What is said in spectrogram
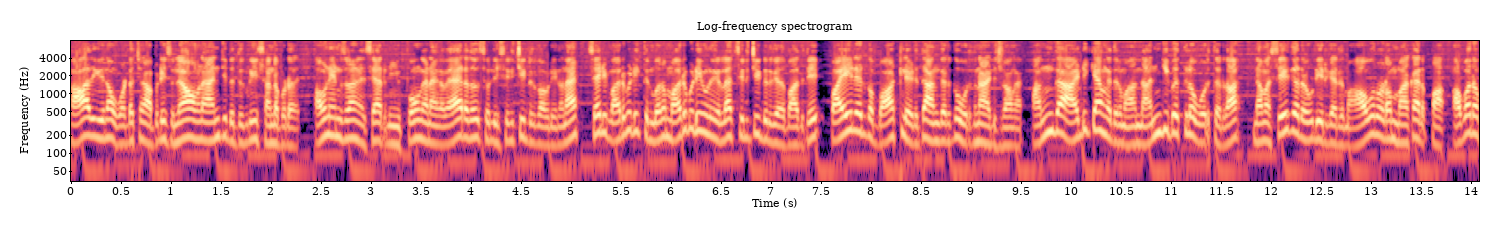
காது தான் உடச்சா அப்படின்னு சொல்லி அவனை அஞ்சு பத்துக்குடி சண்டை போடுவார். அவன் என்ன சொல்லுவாங்க சார் நீங்க போங்க. நாங்க வேற ஏதோ சொல்லி சிரிச்சிட்டு இருக்கோம் அப்படின்னா சரி மறுபடியும் திரும்ப மறுபடியும் இவங்க எல்லாம் சிரிச்சிட்டு இருக்கிறத பார்த்துட்டு பையில இருக்க பாட்டில் எடுத்து அங்க இருக்க ஒருத்தனை அடிச்சுவாங்க அங்க அடிக்காங்க தெரியுமா? அந்த அஞ்சு பேத்துல ஒருத்தர் தான் நம்ம சேகர் ரவுடி இருக்காரு அவரோட மக இருப்பான். அவரை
